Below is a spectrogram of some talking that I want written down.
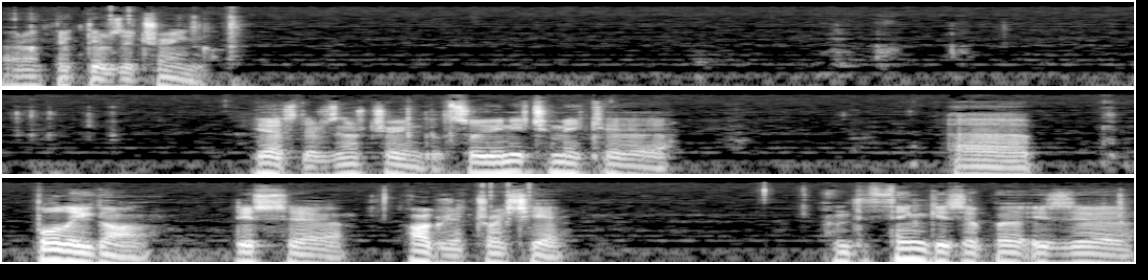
I don't think there's a triangle. Yes there's no triangle. So you need to make a polygon this uh, object right here. And the thing is about is uh,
